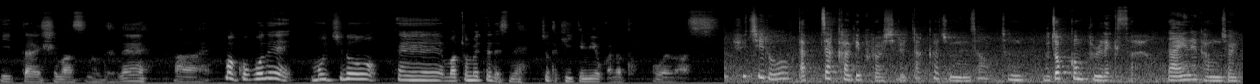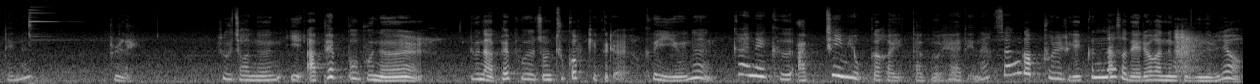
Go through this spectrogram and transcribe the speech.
言ったりしますのでね。はい。まあ、ここでもう一度、えーまとめてですね、ちょっと聞いてみようかなと思います。 휴지로 납작하게 브러쉬를 닦아주면서 전 무조건 블랙 써요. 라인을 강조할 때는 블랙. 그리고 저는 이 앞에 부분을 눈 앞에 부분을 좀 두껍게 그려요. 그 이유는 약간의 그 앞트임 효과가 있다고 해야 되나? 쌍꺼풀이 이렇게 끝나서 내려가는 부분을요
